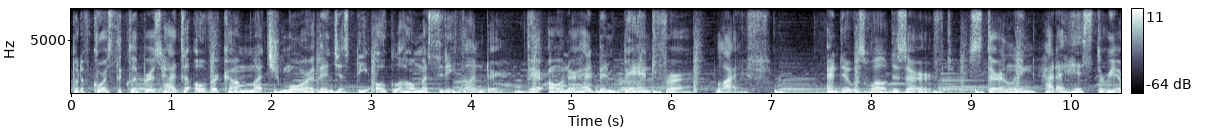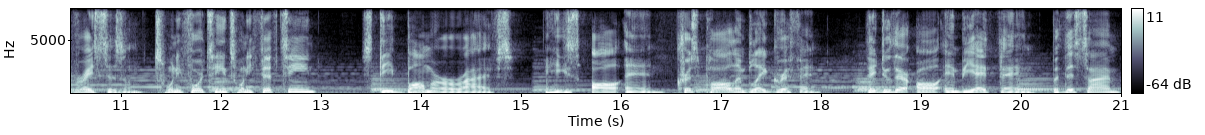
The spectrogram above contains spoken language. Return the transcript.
But of course, the Clippers had to overcome much more than just the Oklahoma City Thunder. Their owner had been banned for life. And it was well deserved. Sterling had a history of racism. 2014 2015, Steve Ballmer arrives, and he's all in. Chris Paul and Blake Griffin they do their all NBA thing, but this time,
